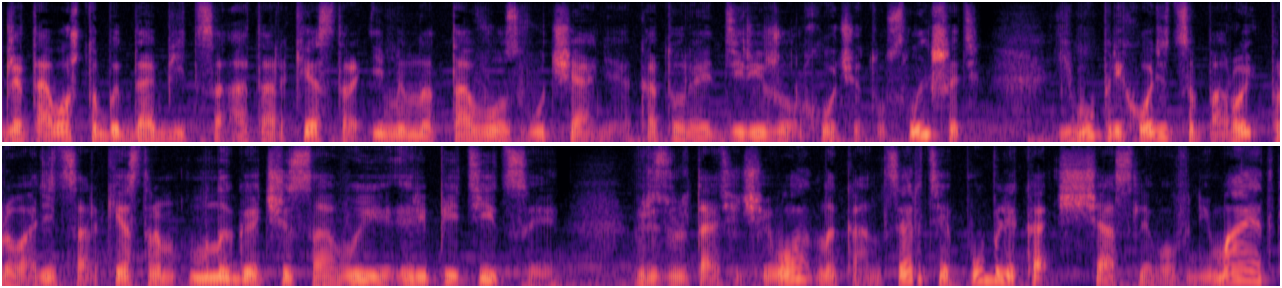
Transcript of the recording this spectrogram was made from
Для того, чтобы добиться от оркестра именно того звучания, которое дирижер хочет услышать, ему приходится порой проводить с оркестром многочасовые репетиции, в результате чего на концерте публика счастливо внимает,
